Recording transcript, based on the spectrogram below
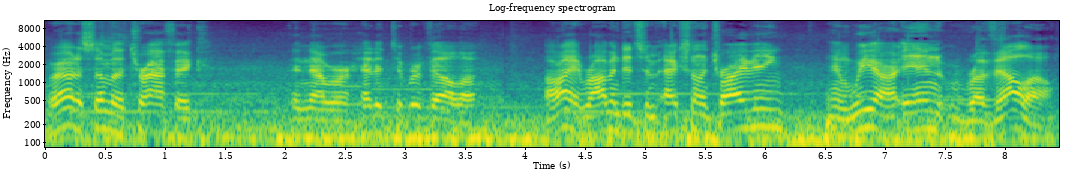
We're out of some of the traffic and now we're headed to Ravello. All right, Robyn did some excellent driving and we are in Ravello.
